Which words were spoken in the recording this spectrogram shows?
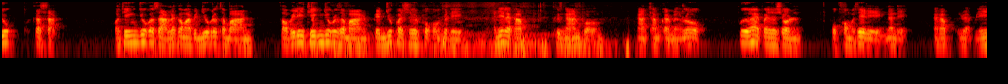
ยุคกษัตริย์ พอทิ้งยุคกษัตริย์แล้วก็มาเป็นยุครัฐบาล ต่อไปนี้ทิ้งยุครัฐบาลเป็นยุคประชาชนปกครองตนเอง อันนี้แหละครับคืองานผมงานทำการเมืองโลก เพื่อให้ประชาชน ปกครองประเทศเองนั่นเองนะครับเป็นแบบนี้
